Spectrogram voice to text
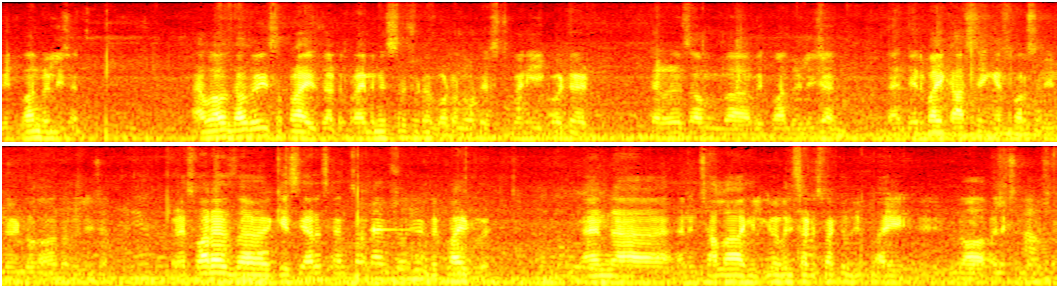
with one religion. I was, I was very surprised that the Prime Minister should have got a notice when he equated terrorism uh, with one religion and thereby casting aspersion into another religion. But as far as uh, KCR is concerned, I'm sure he'll reply to it. And, uh, and inshallah, he'll give a very satisfactory reply to election commission.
